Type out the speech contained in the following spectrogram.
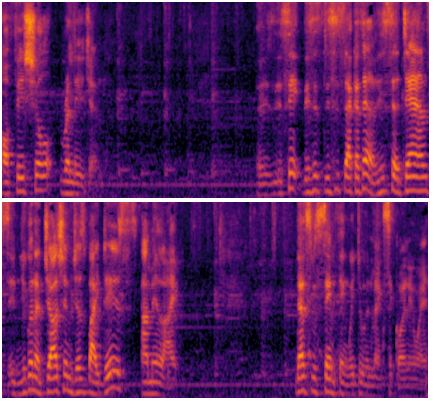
official religion. See, this is this is like I said, this is a dance. If you're gonna judge him just by this, I mean, like, that's the same thing we do in Mexico anyway.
